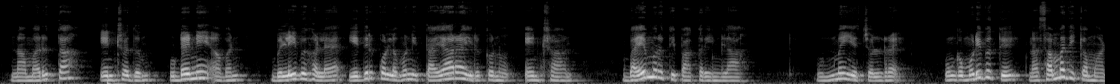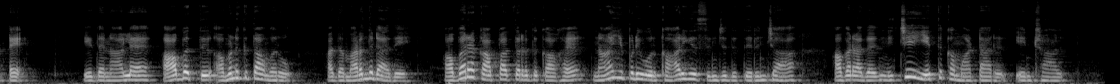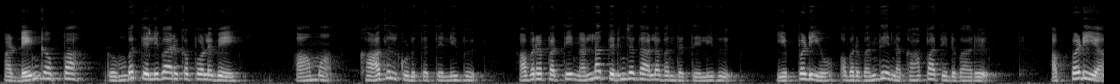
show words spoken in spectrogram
நான் மறுத்தா? என்றதும் உடனே அவன் விளைவுகளை எதிர்கொள்ளவும் நீ தயாரா இருக்கணும் என்றான். பயமுறுத்தி பார்க்குறீங்களா? உண்மையை சொல்கிறேன் உங்கள் முடிவுக்கு நான் சம்மதிக்க மாட்டேன். இதனால் ஆபத்து அவனுக்கு தான் வரும். அதை மறந்துடாதே. அவரை காப்பாத்துறதுக்காக நான் இப்படி ஒரு காரியம் செஞ்சது தெரிஞ்சா அவர் அதை நிச்சயம் ஏற்றுக்க மாட்டாரு என்றாள். அடேங்கப்பா ரொம்ப தெளிவாக இருக்க போலவே. ஆமாம் காதல் கொடுத்த தெளிவு. அவரை பற்றி நல்லா தெரிஞ்சதால் வந்த தெளிவு. எப்படியும் அவர் வந்து என்னை காப்பாற்றிடுவார் அப்படியா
